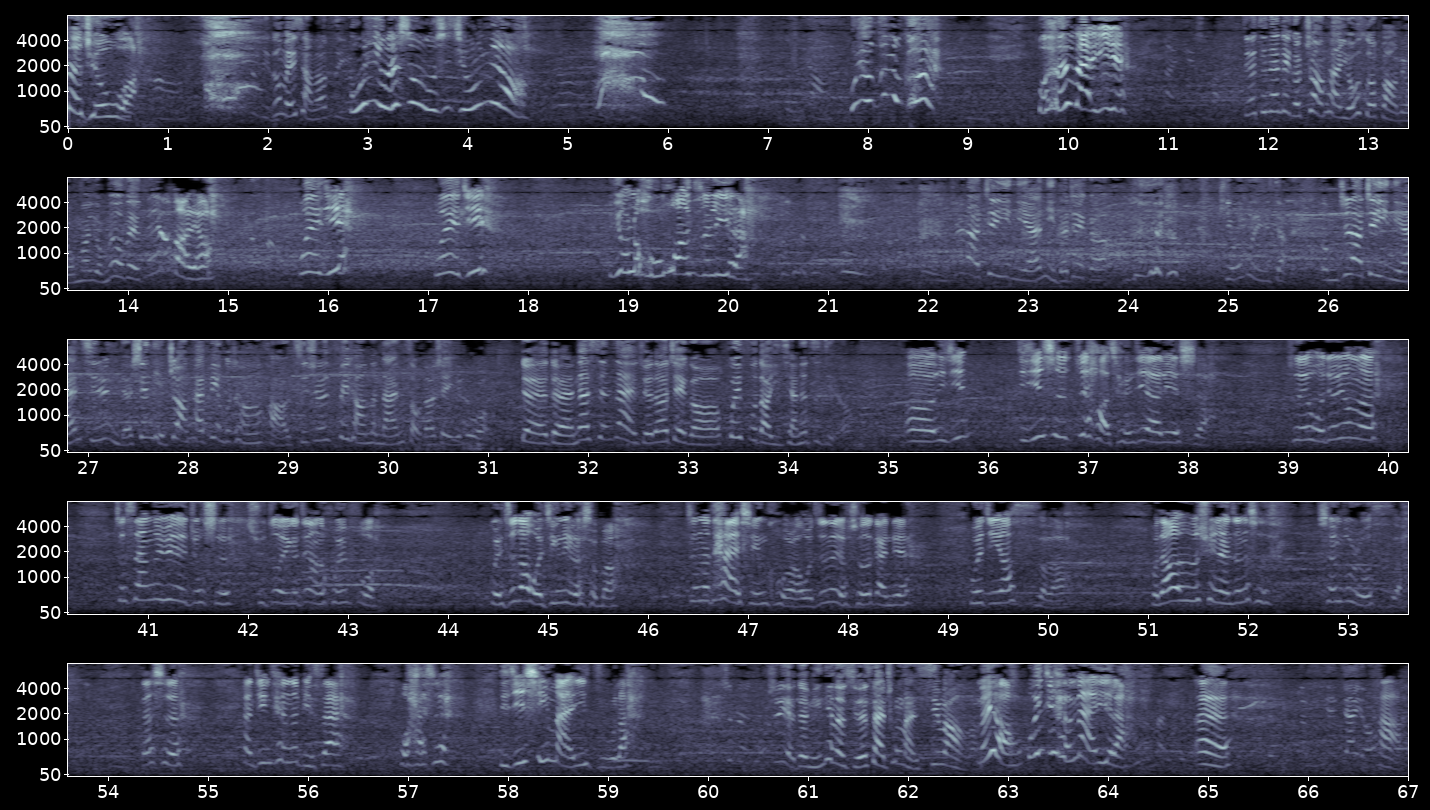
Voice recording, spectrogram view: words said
秒九五，自己都没想到自己。我以为是五十九秒。我有这么快？我很满意。觉得今天这个状态有所保留吗？有没有为？没有保留。我已经，我已经用了洪荒之力了。这一年你的这个 平复一下，我们知道这一年其实你的身体状态并不是很好，其实非常的难走到这一路。对对，那现在觉得这个恢复到以前的自己了吗？呃，已经已经是最好成绩的历史，所以我就用了这三个月，就是去做一个这样的恢复。鬼知道我经历了什么，真的太辛苦了，我真的有时候感觉我已经要死了。我的奥运训练真的是生不如死，但是看今天的比赛，我还是已经心满意足了。是不是同时也对明天的决赛充满希望了？没有，我已经很满意了。嗯，那明天加油！好。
